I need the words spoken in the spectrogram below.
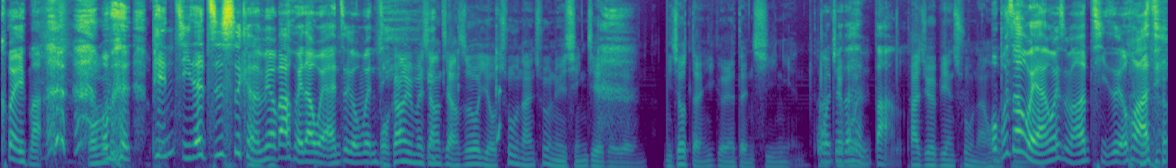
馈嘛？我 我们贫瘠的知识可能没有办法回答伟安这个问题我，刚刚原本想讲说，有处男 处女情节的人，你就等一个人等七年，我觉得很棒。他就会变处男。我不知道伟安为什么要提这个话题，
